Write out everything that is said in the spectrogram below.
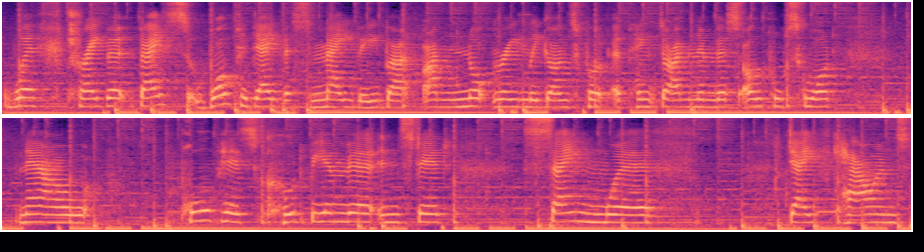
with Trey Burke base. Walter Davis maybe, but I'm not really going to put a pink diamond in this Opal squad. Now, Paul Pierce could be in there instead. Same with Dave Cowens.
